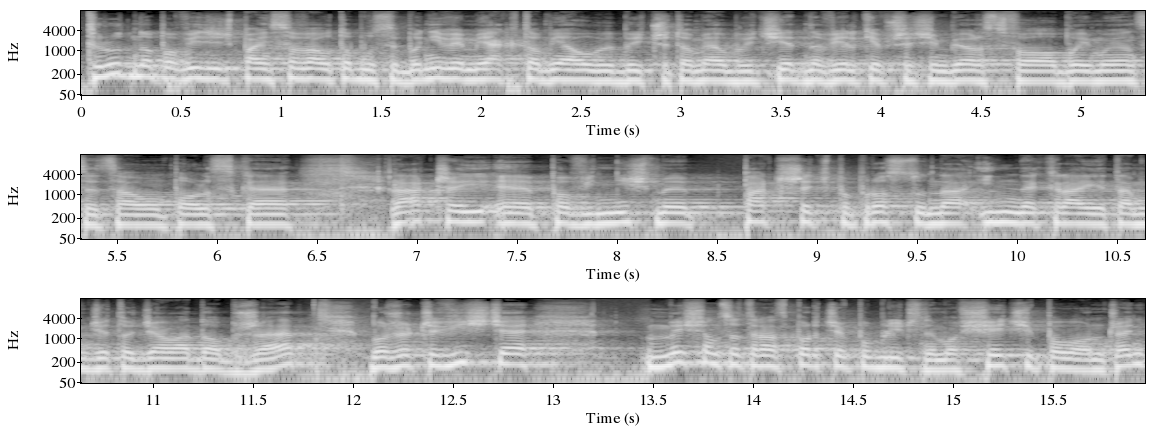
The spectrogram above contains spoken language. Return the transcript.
Trudno powiedzieć państwowe autobusy, bo nie wiem jak to miałoby być, czy to miało być jedno wielkie przedsiębiorstwo obejmujące całą Polskę. Raczej e, powinniśmy patrzeć po prostu na inne kraje, tam gdzie to działa dobrze, bo rzeczywiście myśląc o transporcie publicznym, o sieci połączeń,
